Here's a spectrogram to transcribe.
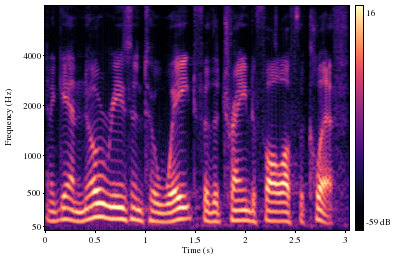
And again, no reason to wait for the train to fall off the cliff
